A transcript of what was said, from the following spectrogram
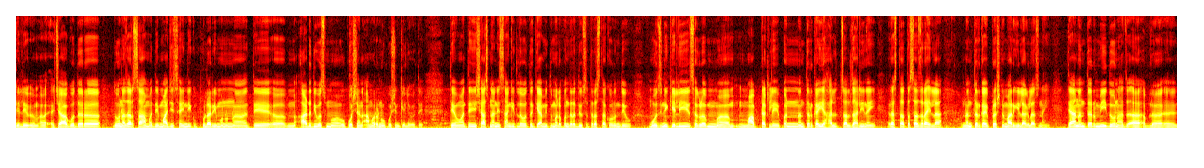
गेले याच्या अगोदर दोन हजार सहामध्ये माजी सैनिक फुलारी म्हणून ते आठ दिवस म उपोषण आमरण उपोषण केले होते. तेव्हा त्यांनी शासनाने सांगितलं होतं की आम्ही तुम्हाला पंधरा दिवसात रस्ता करून देऊ. मोजणी केली सगळं म- माप टाकले पण नंतर काही हालचाल झाली नाही. रस्ता तसाच राहिला. नंतर काही प्रश्न मार्गी लागलाच नाही. त्यानंतर मी दोन हजार आपलं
